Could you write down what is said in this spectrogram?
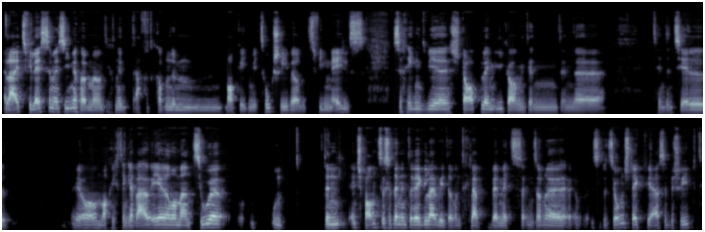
allein zu viele SMS reinkommen und ich nicht einfach gerade nicht mehr mag irgendwie zurückschreiben oder zu viele Mails sich irgendwie stapeln im Eingang, dann, dann äh, tendenziell ja, mache ich dann glaube auch eher einen Moment zu und dann entspannt es sich dann in der Regel auch wieder. Und ich glaube, wenn man jetzt in so einer Situation steckt, wie er sie beschreibt,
